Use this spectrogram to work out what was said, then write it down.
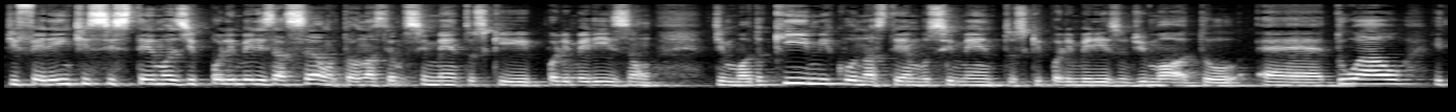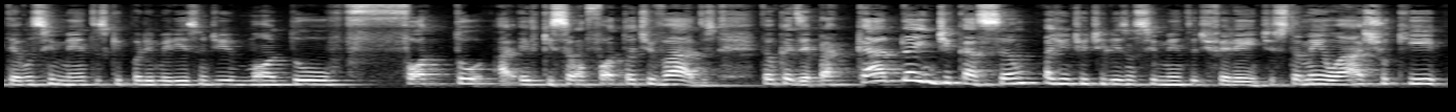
diferentes sistemas de polimerização. Então, nós temos cimentos que polimerizam de modo químico, nós temos cimentos que polimerizam de modo é, dual e temos cimentos que polimerizam de modo foto, que são fotoativados. Então, quer dizer, para cada indicação a gente utiliza um cimento diferente. Isso também eu acho que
